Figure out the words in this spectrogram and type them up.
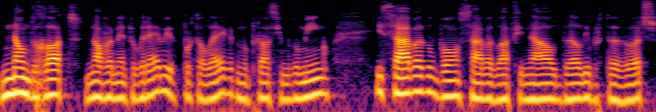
não derrote novamente o Grêmio de Porto Alegre no próximo domingo. E sábado, bom sábado à final da Libertadores,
